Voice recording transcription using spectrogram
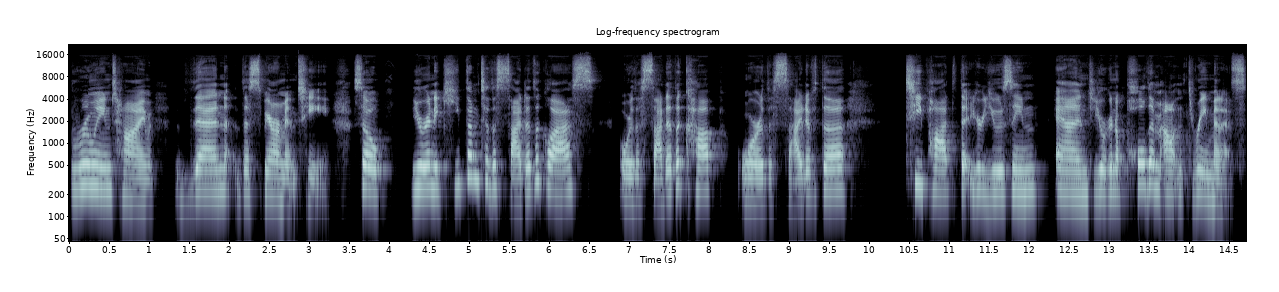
brewing time than the spearmint tea. So, you're going to keep them to the side of the glass or the side of the cup or the side of the teapot that you're using, and you're going to pull them out in three minutes.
